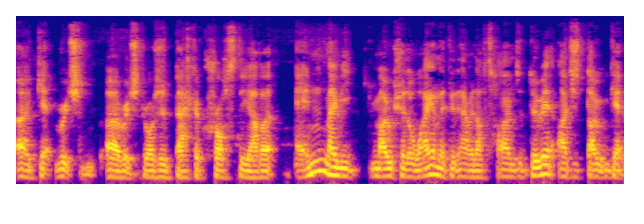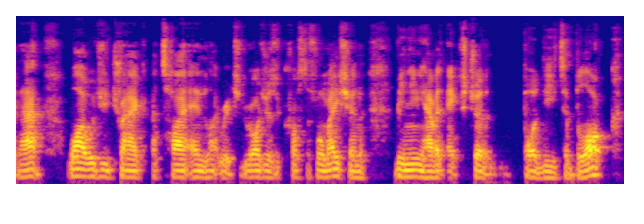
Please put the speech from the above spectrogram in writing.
uh, get Richard uh, Richard Rodgers back across the other end, maybe motion away, and they didn't have enough time to do it. I just don't get that. Why would you drag a tight end like Richard Rodgers across the formation, meaning you have an extra body to block?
